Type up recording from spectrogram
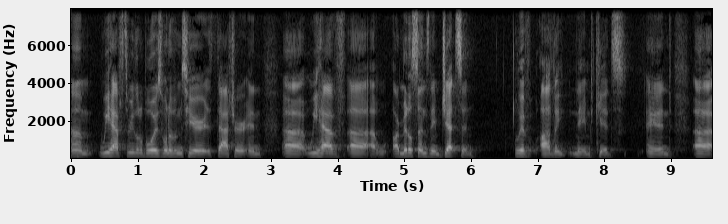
Um, we have three little boys. One of them's here, Thatcher, and uh, we have uh, our middle son's named Jetson. We have oddly named kids. And uh,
